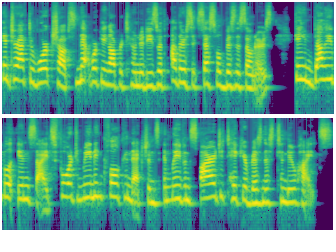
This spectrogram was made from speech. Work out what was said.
interactive workshops, networking opportunities with other successful business owners, gain valuable insights, forge meaningful connections, and leave inspired to take your business to new heights.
